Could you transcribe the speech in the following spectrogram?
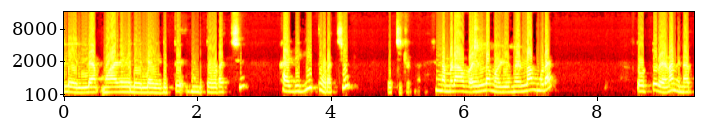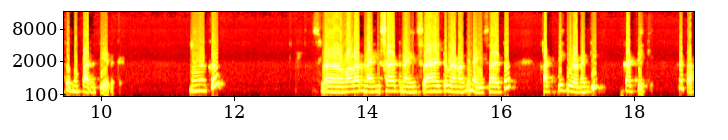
ഇലയെല്ലാം വാഴയിലെല്ലാം എടുത്ത് തുടച്ച് കഴുകി തുടച്ച് വെച്ചിട്ടുണ്ട്. നമ്മുടെ ആ വെള്ളം ഒഴിയും വെള്ളം കൂടെ തൊട്ട് വേണം ഇതിനകത്ത് ഒന്ന് പരത്തിയെടുക്കാൻ. നിങ്ങൾക്ക് വളരെ നൈസായിട്ട് നൈസായിട്ട് വേണമെങ്കിൽ നൈസായിട്ട് കട്ടിക്ക് വേണമെങ്കിൽ കട്ടിക്ക്. കേട്ടോ?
